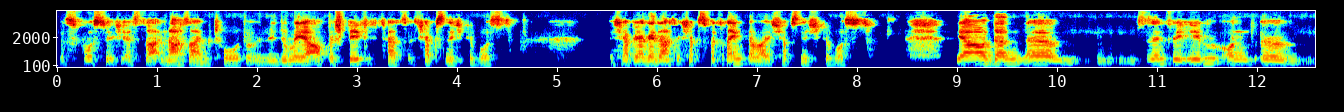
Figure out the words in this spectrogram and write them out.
Das wusste ich erst nach seinem Tod. Und wie du mir ja auch bestätigt hast, ich habe es nicht gewusst. Ich habe ja gedacht, ich habe es verdrängt, aber ich habe es nicht gewusst. Ja, und dann äh, sind wir eben und äh,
